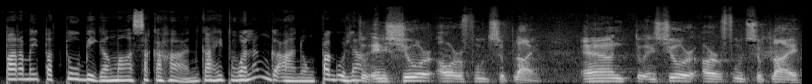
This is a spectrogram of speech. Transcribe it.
para may patubig ang mga sakahan kahit walang gaanong pag-ulan. To ensure our food supply and to ensure our food supply,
